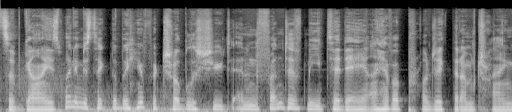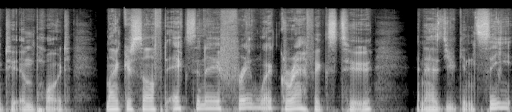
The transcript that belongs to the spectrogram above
What's up guys, my name is TechNobo here for TroubleChute and in front of me today I have a project that I'm trying to import Microsoft XNA Framework Graphics to and as you can see,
